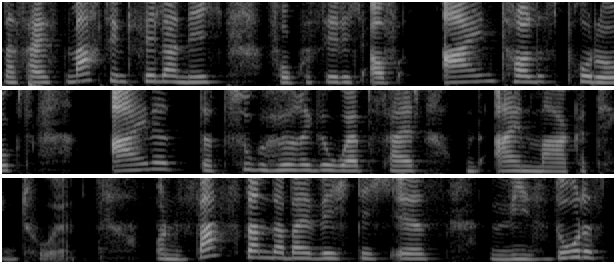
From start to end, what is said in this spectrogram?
Das heißt, mach den Fehler nicht, fokussiere dich auf ein tolles Produkt, eine dazugehörige Website und ein Marketing-Tool. Und was dann dabei wichtig ist, wieso das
